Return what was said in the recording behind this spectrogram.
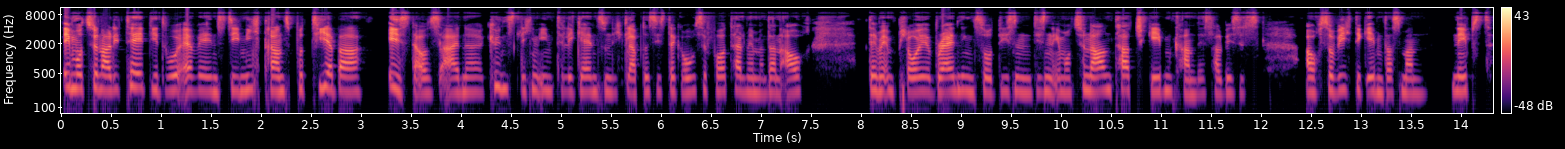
Emotionalität, die du erwähnst, die nicht transportierbar ist aus einer künstlichen Intelligenz. Und ich glaube, das ist der große Vorteil, wenn man dann auch dem Employer Branding so diesen, diesen emotionalen Touch geben kann. Deshalb ist es auch so wichtig eben, dass man nebst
